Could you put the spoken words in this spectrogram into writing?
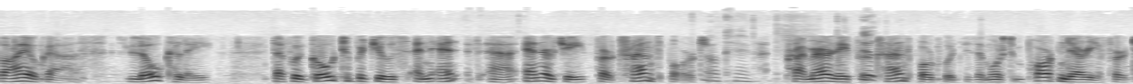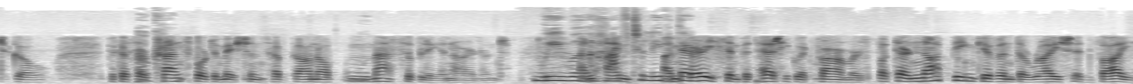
biogas locally that would go to produce an uh, energy for transport. Okay. Primarily for transport would be the most important area for it to go, because our transport emissions have gone up massively in Ireland. We will and have I'm, to leave I'm there. very sympathetic with farmers, but they're not being given the right advice.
